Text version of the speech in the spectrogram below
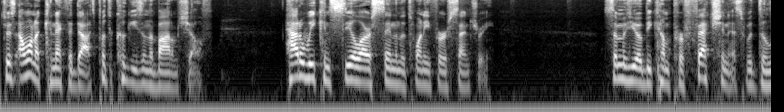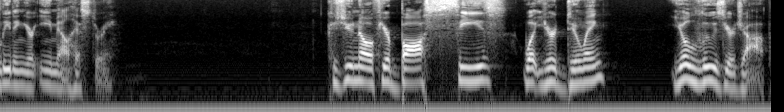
Just I want to connect the dots. Put the cookies on the bottom shelf. How do we conceal our sin in the 21st century? Some of you have become perfectionists with deleting your email history. Because you know if your boss sees what you're doing, you'll lose your job.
